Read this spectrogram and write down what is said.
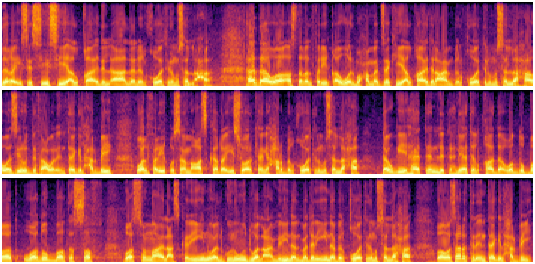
لرئيس السيسي القائد الأعلى للقوات المسلحة. هذا وأصدر الفريق أول محمد زكي القائد العام للقوات المسلحة وزير الدفاع والإنتاج الحربي والفريق أسامة عسكر رئيس أركان حرب القوات المسلحة توجيهات لتهنئة القادة والضباط وضباط الصف والصناع العسكريين والجنود والعاملين المدنيين بالقوات المسلحة ووزارة الإنتاج الحربي.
